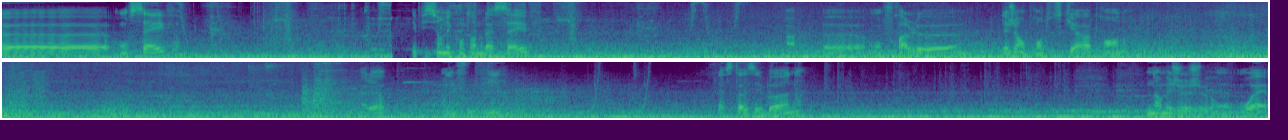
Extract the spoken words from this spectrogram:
Euh, on save. Et puis si on est content de la save, ah, euh, on fera le. Déjà on prend tout ce qu'il y a à prendre. Full vie. La stase est bonne. Non mais je... ouais,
